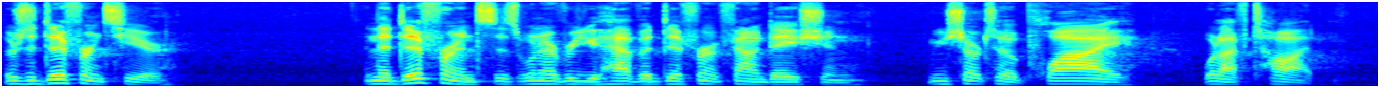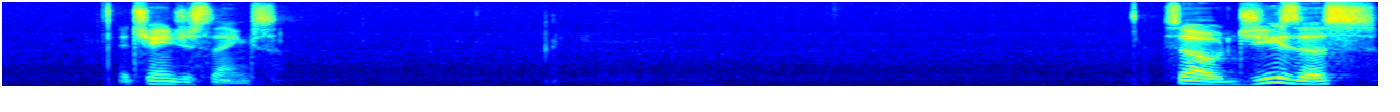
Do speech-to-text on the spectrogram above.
there's a difference here. And the difference is whenever you have a different foundation, when you start to apply what I've taught, it changes things. So, Jesus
